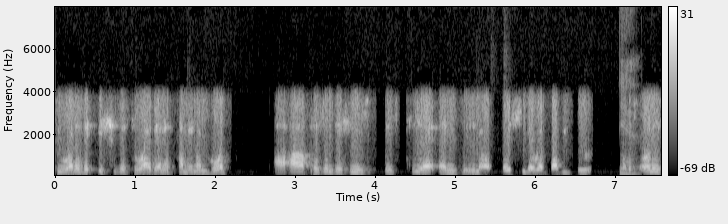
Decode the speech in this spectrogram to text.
to what are the issues as to why they're not coming on board. Uh, our presentation is, is clear, and you know they see the work that we do, yeah. it's always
